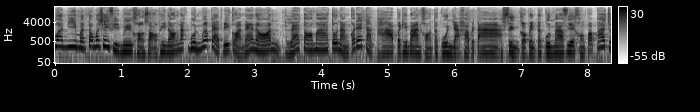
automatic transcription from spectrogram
ว่านี่มันต้องไม่ใช่ฝีมือของสองพี่น้องนักบุญเมื่อ 8 ปีก่อนแน่นอน และต่อมาตัวหนังก็ได้ตัดภาพไปที่บ้านของตระกูลยาคาเปต้าซึ่งก็เป็นตระกูลมาเฟียของป้าป้าโจ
